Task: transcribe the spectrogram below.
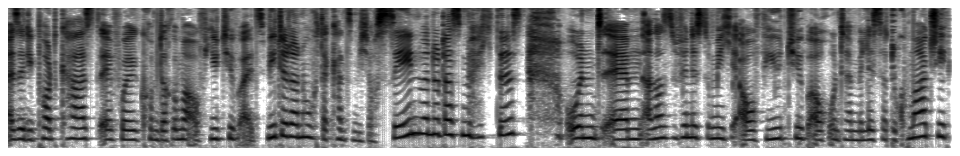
Also die Podcast-Folge kommt auch immer auf YouTube als Video dann hoch. Da kannst du mich auch sehen, wenn du das möchtest. Und ähm, ansonsten findest du mich auf YouTube auch unter Melissa Tokomachi,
